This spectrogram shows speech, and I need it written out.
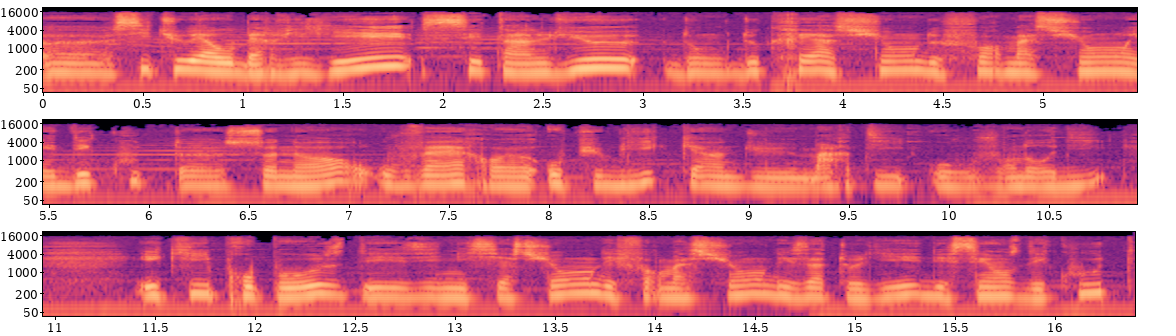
euh, situé à Aubervilliers. C'est un lieu donc de création, de formation et d'écoute euh, sonore ouvert euh, au public hein, du mardi au vendredi et qui propose des initiations, des formations, des ateliers, des séances d'écoute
